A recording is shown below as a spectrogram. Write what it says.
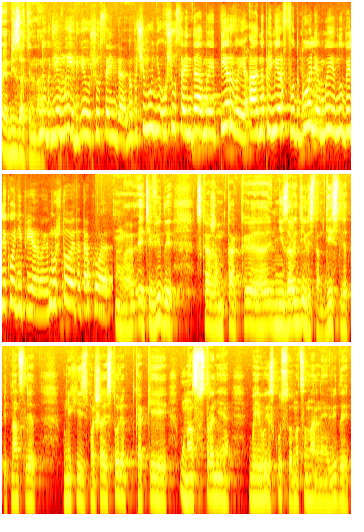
обязательно. Ну где мы и где Ушу Саньда? Но почему не Ушу Саньда мы первые, а, например, в футболе мы ну далеко не первые? Ну что это такое? Э, эти виды, скажем так, не зародились там 10 лет, 15 лет. У них есть большая история, как и у нас в стране боевые искусства, национальные виды.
